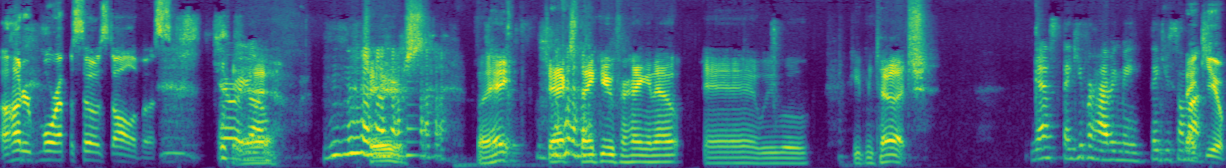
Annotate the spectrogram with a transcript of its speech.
hundred more episodes to all of us. There we Yeah. go. Cheers. But hey, Jax, thank you for hanging out, and we will keep in touch. Yes, thank you for having me. Thank you so Thank much. Thank you.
